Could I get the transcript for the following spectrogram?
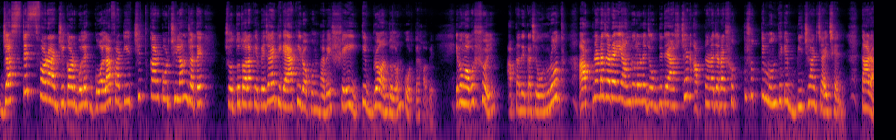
জাস্টিস ফর আরজিকর বলে গলা ফাটিয়ে চিৎকার করছিলাম যাতে চোদ্দ তলা কেঁপে যায়। ঠিক একই রকমভাবে সেই তীব্র আন্দোলন করতে হবে। এবং অবশ্যই আপনাদের কাছে অনুরোধ, আপনারা যারা এই আন্দোলনে যোগ দিতে আসছেন, আপনারা যারা সত্যি সত্যি মন থেকে বিচার চাইছেন, তারা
